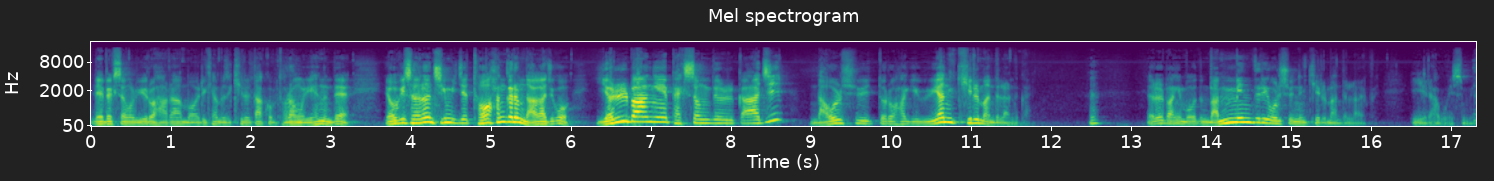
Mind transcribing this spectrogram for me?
내 백성을 위로하라, 뭐, 이렇게 하면서 길을 닦고 돌아오리 했는데, 여기서는 지금 이제 더 한 걸음 나가지고, 열방의 백성들까지 나올 수 있도록 하기 위한 길을 만들라는 거예요. 열방의 모든 만민들이 올 수 있는 길을 만들라고 이 일을 하고 있습니다.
